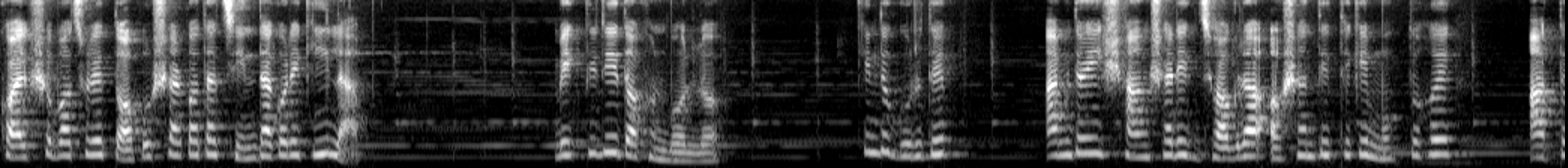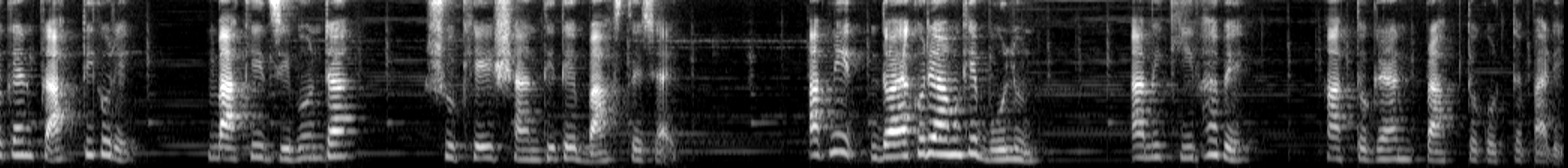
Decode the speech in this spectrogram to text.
কয়েকশো বছরের তপস্যার কথা চিন্তা করে কী লাভ? ব্যক্তিটি তখন বলল, কিন্তু গুরুদেব, আমি তো এই সাংসারিক ঝগড়া অশান্তির থেকে মুক্ত হয়ে আত্মজ্ঞান প্রাপ্তি করে বাকি জীবনটা সুখে শান্তিতে বাঁচতে চাই। আপনি দয়া করে আমাকে বলুন, আমি কীভাবে আত্মজ্ঞান প্রাপ্ত করতে পারি।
